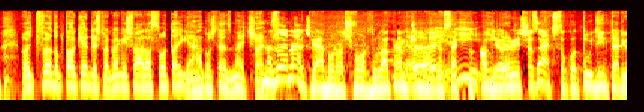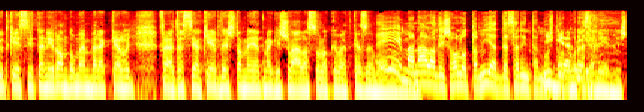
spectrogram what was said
hogy földobta a kérdést, meg meg is válaszolta, igen, hát most ez megy sajnos. Ez olyan Ács Gáboros fordulat, nem csoda, hogy a szektor tagja ő, és az Ács szokott úgy interjút készíteni random emberekkel, hogy felteszi a kérdést, amelyet meg is válaszol a következő mondatban. Én már nálad is hallottam ilyet, de szerintem most igen, akkor igen, ez... én is,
